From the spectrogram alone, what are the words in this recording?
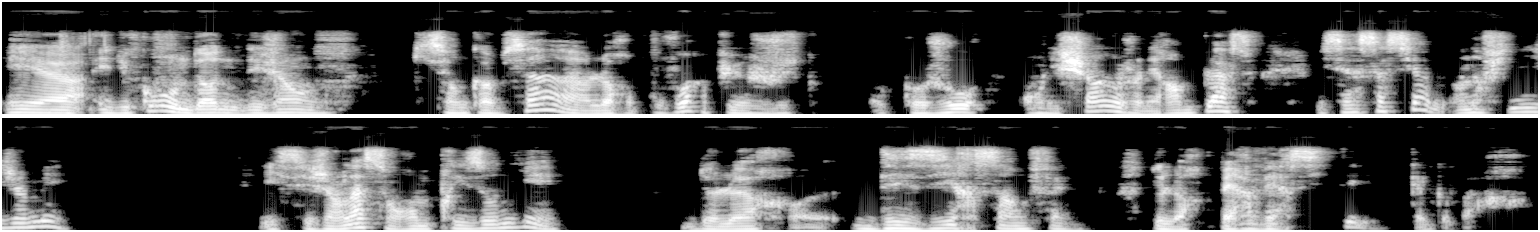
Et, euh, du coup, on donne des gens qui sont comme ça leur pouvoir, puis juste qu'au jour, on les change, on les remplace. Mais c'est insatiable, on n'en finit jamais. Et ces gens-là sont prisonniers de leur euh, désir sans fin, de leur perversité, quelque part.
